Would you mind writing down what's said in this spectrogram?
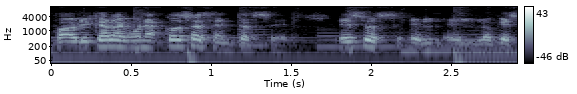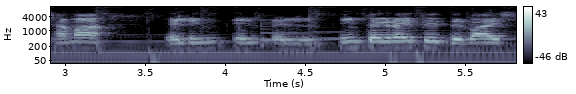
fabricar algunas cosas en terceros. Eso es lo que se llama el, el Integrated Device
